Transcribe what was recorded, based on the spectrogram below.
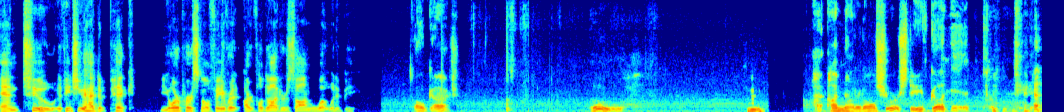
And two, if each of you had to pick your personal favorite Artful Dodgers song, what would it be? Oh gosh. Oh. Hmm. I, am not at all sure, Steve. Go ahead.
